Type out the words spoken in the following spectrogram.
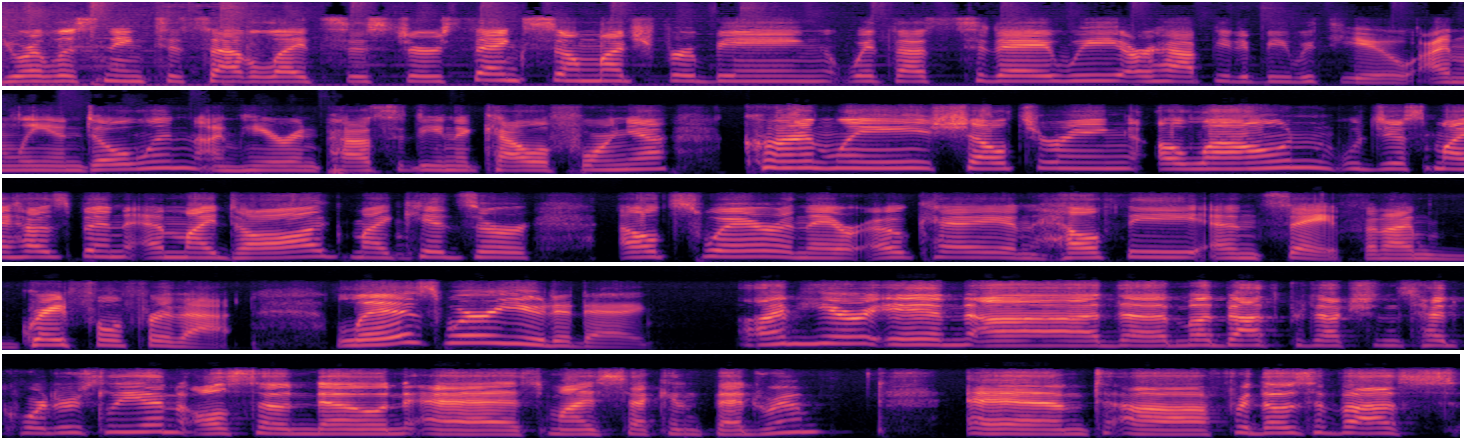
You're listening to Satellite Sisters. Thanks so much for being with us today. We are happy to be with you. I'm Lian Dolan. I'm here in Pasadena, California, currently sheltering alone with just my husband and my dog. My kids are elsewhere and they are okay and healthy and safe, and I'm grateful for that. Liz, where are you today? I'm here in uh, the Mudbath Productions headquarters, Lian, also known as my second bedroom. And uh, for those of us,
